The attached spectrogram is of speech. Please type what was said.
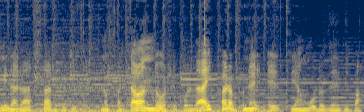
mira, las argollitas. Nos faltaban dos, ¿recordáis? Para poner el triángulo de debajo.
